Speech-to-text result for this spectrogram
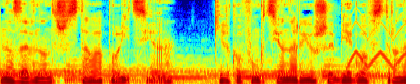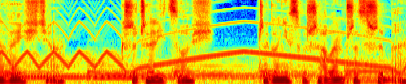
Na zewnątrz stała policja. Kilku funkcjonariuszy biegło w stronę wejścia. Krzyczeli coś, czego nie słyszałem przez szybę.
